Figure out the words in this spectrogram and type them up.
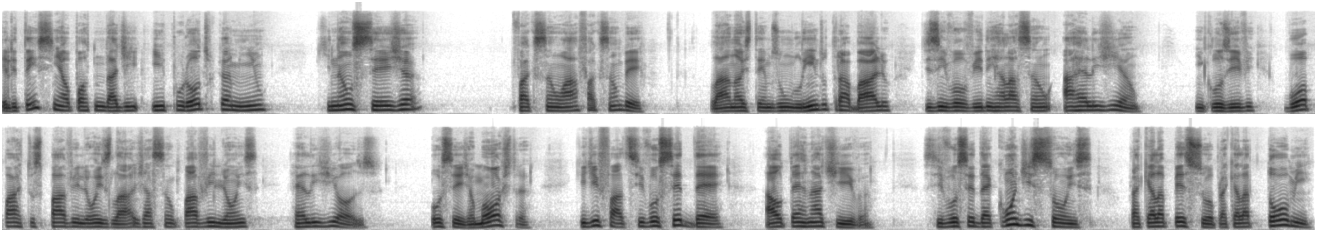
ele tem sim a oportunidade de ir por outro caminho que não seja facção A, facção B. Lá nós temos um lindo trabalho desenvolvido em relação à religião. Inclusive, boa parte dos pavilhões lá já são pavilhões religiosos. Ou seja, mostra que de fato, se você der alternativa, se você der condições para aquela pessoa, para que ela tome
